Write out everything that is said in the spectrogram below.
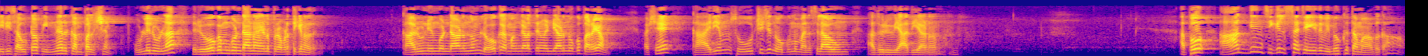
it is out of inner compulsion ഉള്ളിലുള്ള രോഗം കൊണ്ടാണ് അയാൾ പ്രവർത്തിക്കുന്നത്. കാരുണ്യം കൊണ്ടാണെന്നും ലോകമംഗളത്തിന് വേണ്ടിയാണെന്നും ഒക്കെ പറയാം. പക്ഷേ കാര്യം സൂക്ഷിച്ചു നോക്കുമ്പോൾ മനസ്സിലാവും അതൊരു വ്യാധിയാണ്. അപ്പോ ആദ്യം ചികിത്സ ചെയ്ത് വിമുക്തമാവുക.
